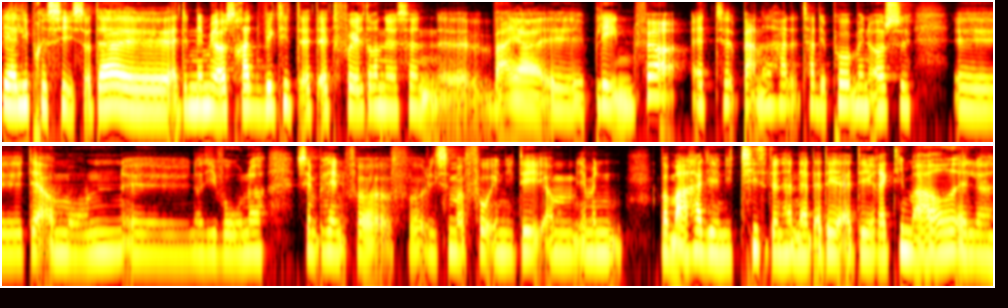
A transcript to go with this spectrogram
Ja, lige præcis. Og der øh, er det nemlig også ret vigtigt, at, at forældrene sådan, øh, vejer øh, blæen før, at barnet har, tager det på, men også øh, der om morgenen, øh, når de vågner, simpelthen for, for ligesom at få en idé om, jamen, hvor meget har de egentlig tisset den her nat? Er det, er det rigtig meget, eller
